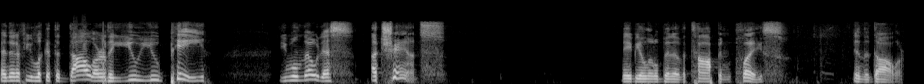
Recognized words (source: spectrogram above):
And then if you look at the dollar, the UUP, you will notice a chance. Maybe a little bit of a top in place in the dollar.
